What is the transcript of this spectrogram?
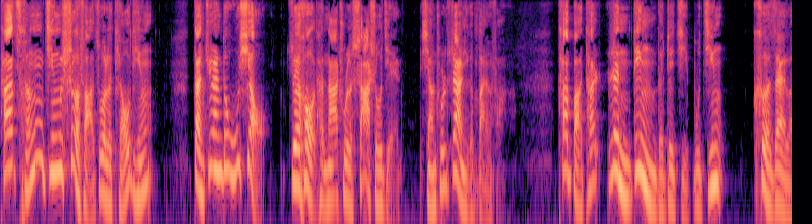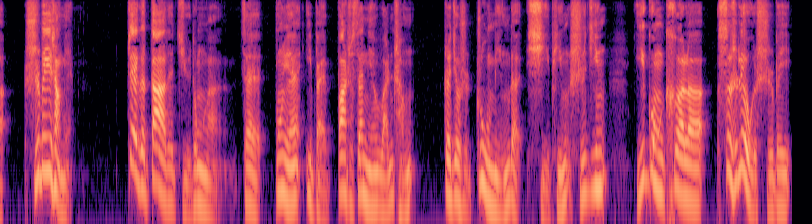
他曾经设法做了调停，但居然都无效。最后，他拿出了杀手锏，想出了这样一个办法：他把他认定的这几部经刻在了石碑上面。这个大的举动啊，在公元一百八十三年完成，这就是著名的《喜平石经》，一共刻了四十六个石碑。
